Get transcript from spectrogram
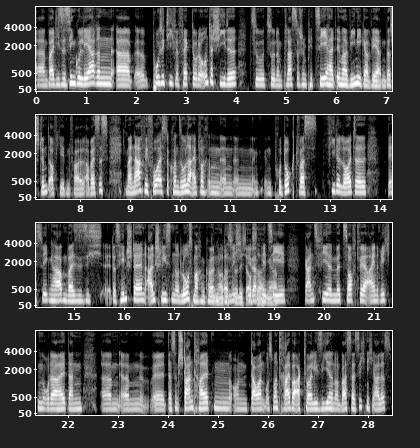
ähm, weil diese singulären äh, äh, Positiveffekte oder Unterschiede zu, zu einem klassischen PC halt immer weniger werden. Das stimmt auf jeden Fall. Aber es ist, ich meine, nach wie vor ist eine Konsole einfach ein, ein, ein, ein Produkt, was viele Leute deswegen haben, weil sie sich äh, das hinstellen, anschließen und losmachen können Genau, das und nicht sagen, PC ja. ganz viel mit Software einrichten oder halt dann ähm, ähm, äh, das instand halten und dauernd muss man Treiber aktualisieren und was weiß ich nicht alles.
